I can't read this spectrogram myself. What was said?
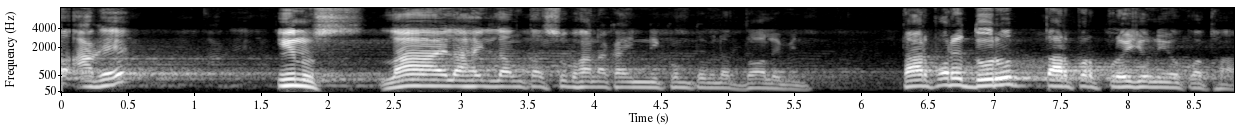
আগে ইউনুস লাইলাহিল্লান্তা সুভানা ইন্নী কুনতু মিনাদ জালিমিন তারপরে দরুদ, তারপর প্রয়োজনীয় কথা।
